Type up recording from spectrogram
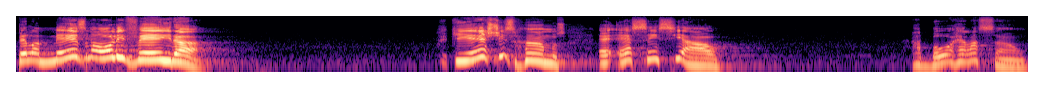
pela mesma oliveira, que estes ramos é essencial a boa relação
